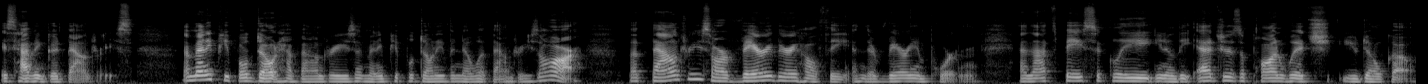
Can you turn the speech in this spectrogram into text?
is having good boundaries. Now, many people don't have boundaries, and many people don't even know what boundaries are. But boundaries are very, very healthy and they're very important. And that's basically, you know, the edges upon which you don't go.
